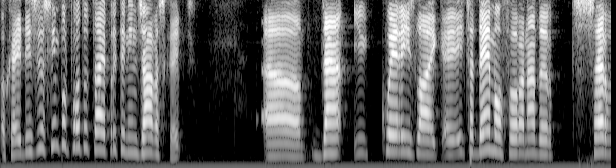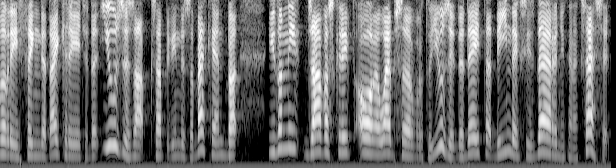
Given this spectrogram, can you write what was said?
Okay, this is a simple prototype written in JavaScript. Uh, that queries like uh, it's a demo for another servery thing that I created that uses Xapian as a backend, but you don't need JavaScript or a web server to use it. The data, the index is there, and you can access it.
